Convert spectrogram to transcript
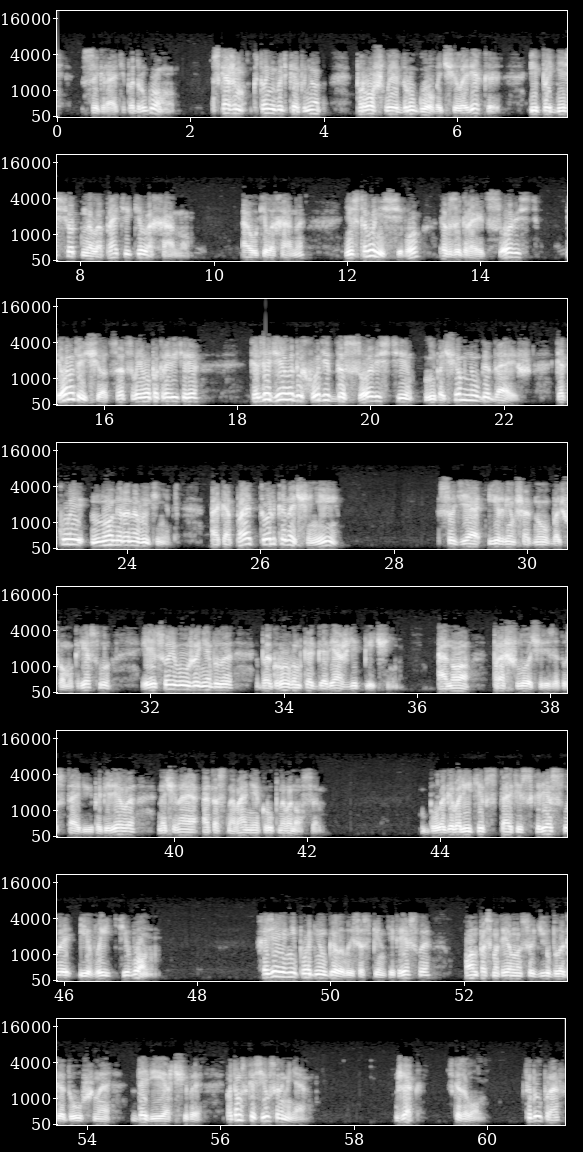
сыграть и по-другому. Скажем, кто-нибудь копнет прошлое другого человека и поднесет на лопате Килохану. А у Килохана ни с того ни с сего взыграет совесть, и он отречется от своего покровителя. Когда дело доходит до совести, ни почем не угадаешь, какой номер она выкинет, а копать только начни. Судья Ирвин шагнул к большому креслу, и лицо его уже не было багровым, как говяжья печень. Оно прошло через эту стадию и побелело, начиная от основания крупного носа. «Благоволите встать из кресла и выйти вон». Хозяин не поднял головы со спинки кресла, он посмотрел на судью благодушно, доверчиво, потом скосился на меня. «Джек», — сказал он, — «ты был прав.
